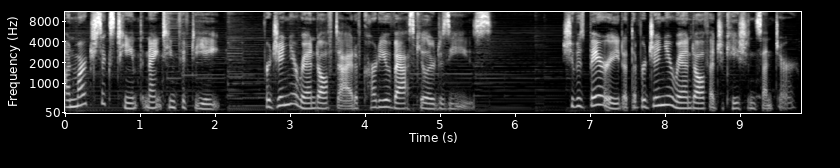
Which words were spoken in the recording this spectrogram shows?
On March 16, 1958, Virginia Randolph died of cardiovascular disease. She was buried at the Virginia Randolph Education Center.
